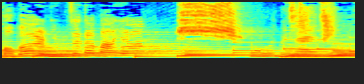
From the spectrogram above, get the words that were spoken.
宝贝儿，你们在干嘛呀？嘘，我们在听。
